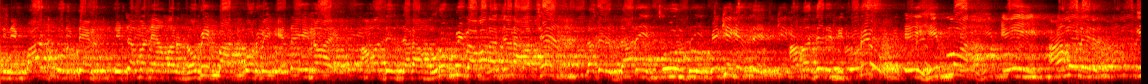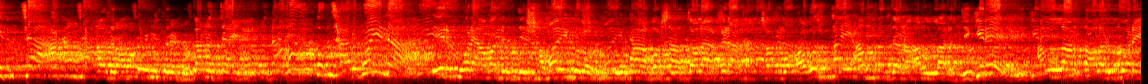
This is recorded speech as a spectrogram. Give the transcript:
তিনি পাঠ করতেন। এটা মানে আমার নবী পাঠ করবে, এটাই নয়। আমাদের যারা মুরব্বী বাবারা যারা আছেন, তাদের দাড়ি চুলগুলো পেকে গেছে। আমাদের ভিতরেও এই হিম্মত, এই আমলের ইচ্ছা, আকাঙ্ক্ষা আমাদের অঞ্চলের ভিতরে ঢোকানো চাই। উঠা, বসা, চলাফেরা সর্ব অবস্থায় আমরা যেন আল্লাহর জিকিরে, আল্লাহর তালার উপরে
